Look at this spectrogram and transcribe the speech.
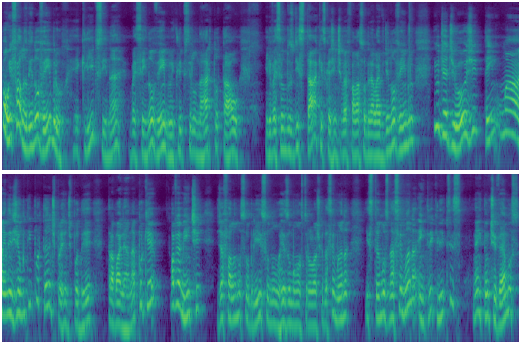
Bom, e falando em novembro, eclipse, né? Vai ser em novembro, eclipse lunar total. Ele vai ser um dos destaques que a gente vai falar sobre a live de novembro. E o dia de hoje tem uma energia muito importante para a gente poder trabalhar, né? Porque, obviamente, já falamos sobre isso no resumão astrológico da semana. Estamos na semana entre eclipses, né? então tivemos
